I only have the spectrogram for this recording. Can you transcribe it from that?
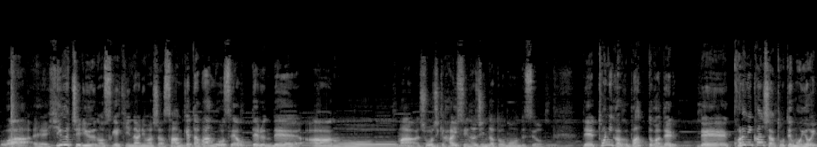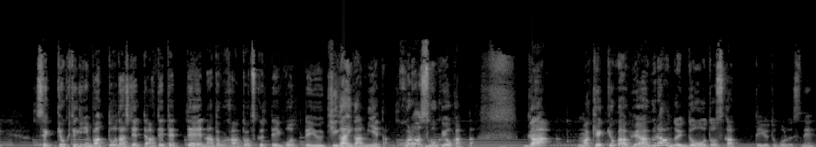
は、えー、樋口龍之介気になりました。3桁番号を背負ってるんで、あのー、まあ、正直排水の陣だと思うんですよ。でとにかくバットが出る。でこれに関してはとても良い。積極的にバットを出してって当ててってなんとかカウントを作っていこうっていう気概が見えた。これはすごく良かった。が、まあ、結局はフェアグラウンドにどう落とすかっていうところですね。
